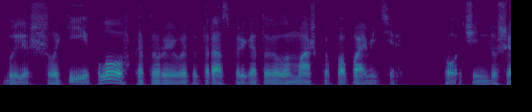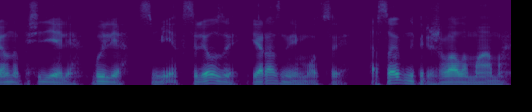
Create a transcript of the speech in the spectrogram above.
Были шашлыки и плов, которые в этот раз приготовила Машка по памяти. Очень душевно посидели. Были смех, слезы и разные эмоции. Особенно переживала мама.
